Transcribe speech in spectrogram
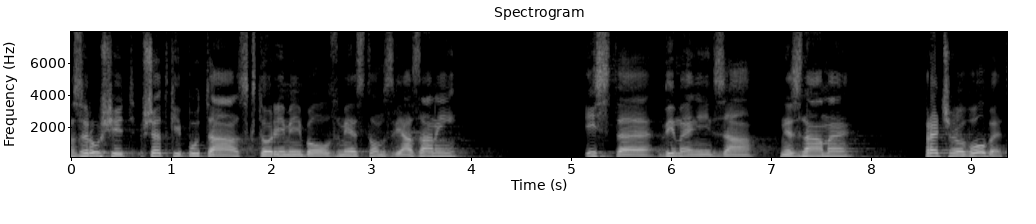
Zrušiť všetky putá, s ktorými bol s miestom zviazaný? Isté vymeniť za neznáme? Prečo vôbec?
